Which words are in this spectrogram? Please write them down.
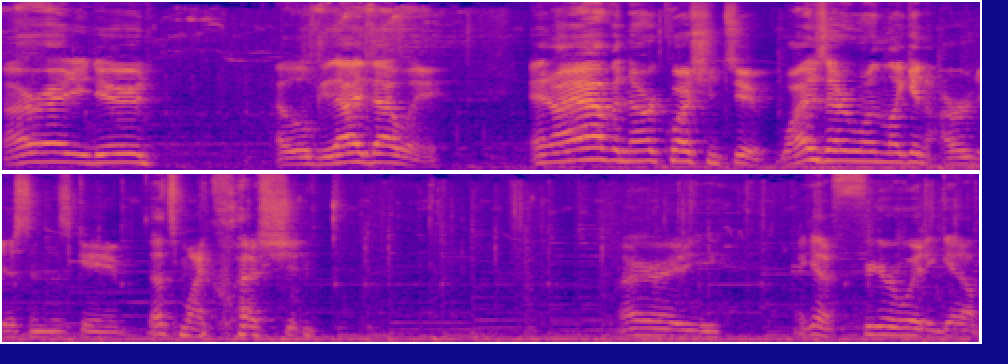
Alrighty, dude. I will glide that way. And I have another question too. Why is everyone like an artist in this game? That's my question. Alrighty. I gotta figure a way to get up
